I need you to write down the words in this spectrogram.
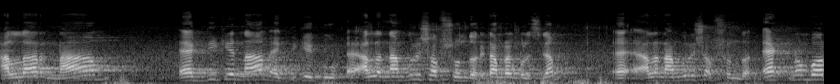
আল্লাহর নাম একদিকে নাম, একদিকে আল্লাহর নামগুলি সব সুন্দর, এটা আমরা বলেছিলাম। আল্লাহর নামগুলি সব সুন্দর। এক নম্বর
